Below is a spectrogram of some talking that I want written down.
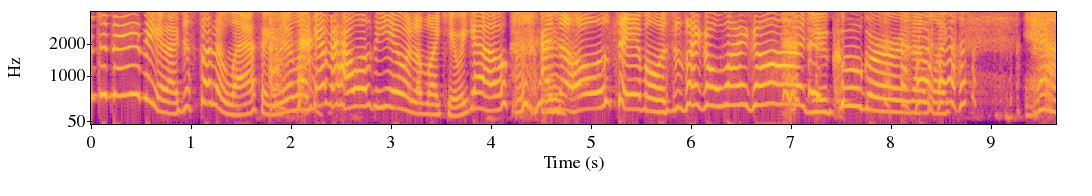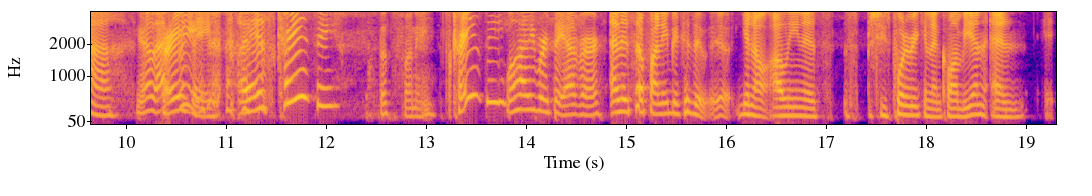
such a baby," and I just started laughing, and they're like, "Emma, how old are you?" And I'm like, "Here we go," and the whole table was just like, "Oh my god, you cougar," and I'm like. Yeah, Yeah, it's that's crazy. me. it's crazy. That's funny. It's crazy. Well, happy birthday ever. And it's so funny because it, it- you know, Aline is she's Puerto Rican and Colombian, and it,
